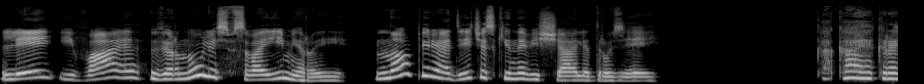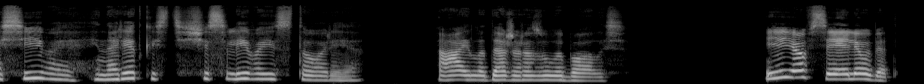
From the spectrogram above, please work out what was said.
Лей и Вая вернулись в свои миры, но периодически навещали друзей. Какая красивая и на редкость счастливая история. Айла даже разулыбалась. Ее все любят.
